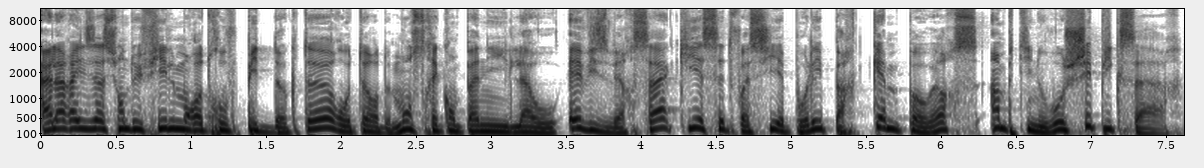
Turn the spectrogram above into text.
À la réalisation du film, on retrouve Pete Docter, auteur de Monstres et compagnie là-haut et vice-versa, qui est cette fois-ci épaulé par Kem Powers, un petit nouveau chez Pixar.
